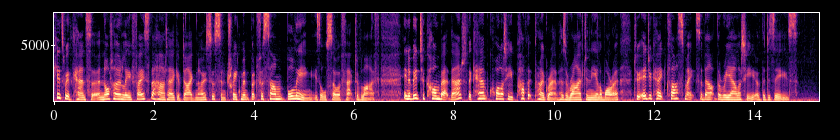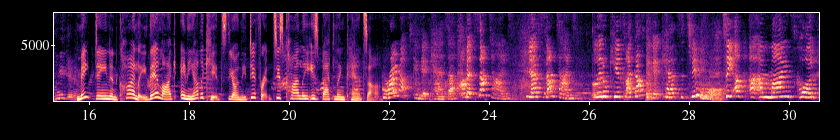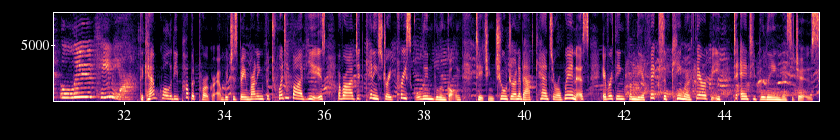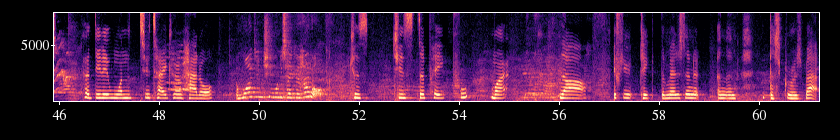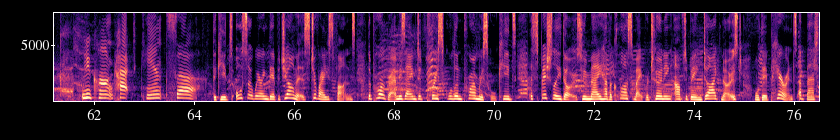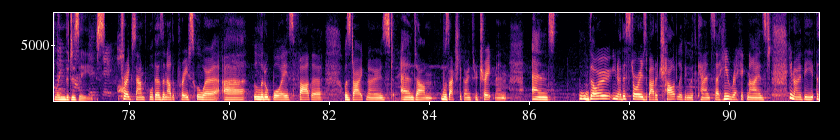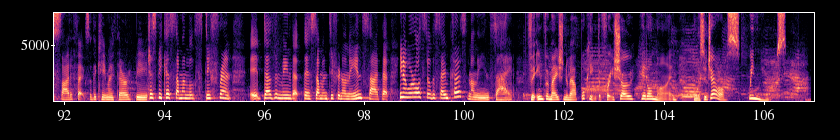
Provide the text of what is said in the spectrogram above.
Kids with cancer not only face the heartache of diagnosis and treatment, but for some, bullying is also a fact of life. In a bid to combat that, the Camp Quality Puppet program has arrived in the Illawarra to educate classmates about the reality of the disease. Meet Dean and Kylie. They're like any other kids. The only difference is Kylie is battling cancer. Grown-ups can get cancer, but sometimes, just sometimes, little kids like us can get cancer too. Oh. See, a, a, a mine's called leukemia. The Camp Quality Puppet program, which has been running for 25 years, arrived at Kenny Street Preschool in Wollongong, teaching children about cancer awareness, everything from the effects of chemotherapy to anti-bullying messages. I didn't want to take her hat off. And why didn't she want to take her hat off? Because she's the people might laugh. If you take the medicine and then this grows back, you can't catch cancer. The kids also wearing their pyjamas to raise funds. The program is aimed at preschool and primary school kids, especially those who may have a classmate returning after being diagnosed or their parents are battling the disease. For example, there's another preschool where a little boy's father was diagnosed and um, was actually going through treatment and though you know this story is about a child living with cancer, he recognised you know the the side effects of the chemotherapy. Just because someone looks different, it doesn't mean that there's someone different on the inside. That you know we're all still the same person on the inside. For information about booking the free show, head online. Melissa Jaros, Win News.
